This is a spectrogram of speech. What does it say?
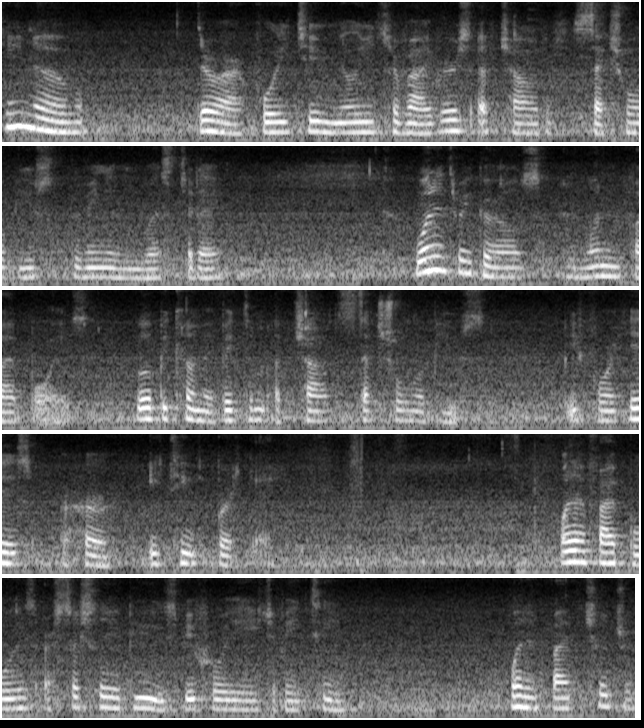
Do you know there are 42 million survivors of child sexual abuse living in the U.S. today? One in three girls and one in five boys will become a victim of child sexual abuse before his or her 18th birthday. One in five boys are sexually abused before the age of 18. One in five children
